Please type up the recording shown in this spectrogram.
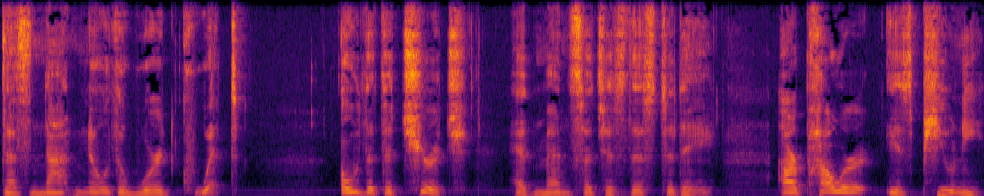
does not know the word quit. Oh, that the church had men such as this today. Our power is puny,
